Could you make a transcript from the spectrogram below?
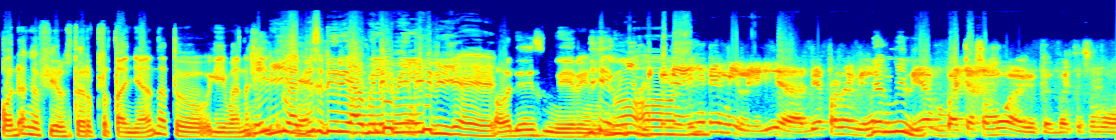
Oda ngefilter pertanyaan atau gimana? Dia dia sendiri yang milih-milih nih kayak. Oh dia sendiri. Dia yang Oh, milih. oh, Kayaknya dia milih, iya. Dia pernah bilang Dia yang milih. dia baca semua gitu, baca semua.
